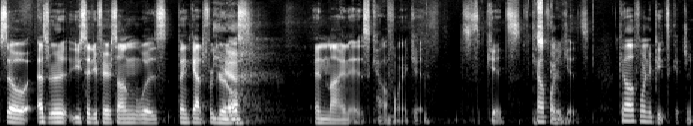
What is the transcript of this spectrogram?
So Ezra, you said your favorite song was "Thank God for Girls," Yeah. and mine is "California Kid." It's kids, California good. Kids, California Pizza Kitchen.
